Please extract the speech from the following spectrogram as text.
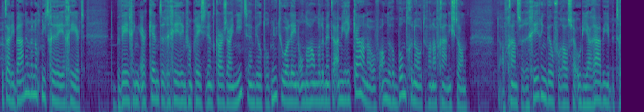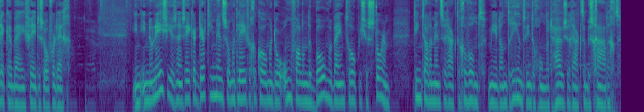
De Taliban hebben nog niet gereageerd. De beweging erkent de regering van president Karzai niet... en wil tot nu toe alleen onderhandelen met de Amerikanen... of andere bondgenoten van Afghanistan. De Afghaanse regering wil vooral Saoedi-Arabië betrekken bij vredesoverleg. In Indonesië zijn zeker 13 mensen om het leven gekomen... door omvallende bomen bij een tropische storm. Tientallen mensen raakten gewond. Meer dan 2300 huizen raakten beschadigd.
